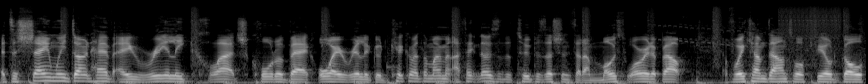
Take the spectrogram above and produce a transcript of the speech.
It's a shame we don't have a really clutch quarterback or a really good kicker at the moment. I think those are the two positions that I'm most worried about. If we come down to a field goal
